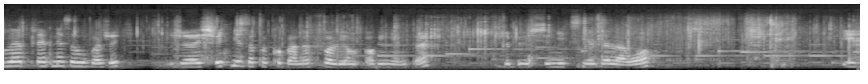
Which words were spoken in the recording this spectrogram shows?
Ogóle pragnę zauważyć, że świetnie zapakowane folią owinięte, żeby się nic nie zalało. I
